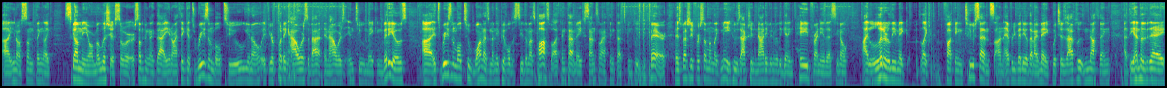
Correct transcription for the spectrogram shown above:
uh, you know, something like scummy or malicious or, or, something like that. You know, I think it's reasonable to, you know, if you're putting hours about and hours into making videos, uh, it's reasonable to want as many people to see them as possible. I think that makes sense and I think that's completely fair, especially for someone like me who's actually not even really getting paid for any of this. You know, I literally make like fucking two cents on every video that I make, which is absolutely nothing. At the end of the day,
